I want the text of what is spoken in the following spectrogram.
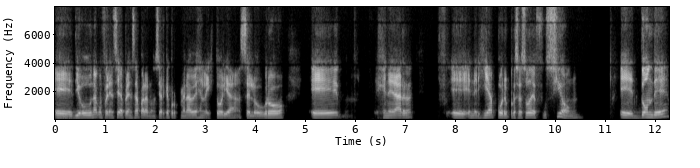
eh, dio una conferencia de prensa para anunciar que por primera vez en la historia se logró eh, generar eh, energía por el proceso de fusión, donde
